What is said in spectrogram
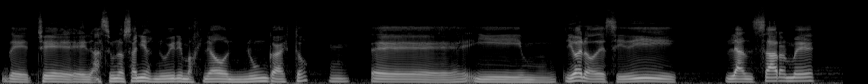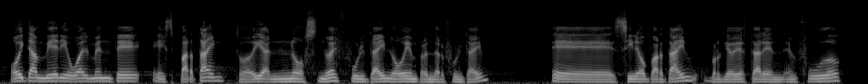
de, che, hace unos años no hubiera imaginado nunca esto. Mm. Eh, y, y bueno, decidí lanzarme. Hoy también igualmente es part-time, todavía no, no es full-time, no voy a emprender full-time, eh, sino part-time, porque voy a estar en, en Fudo,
